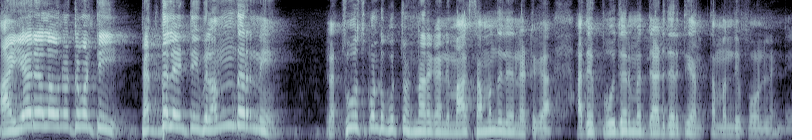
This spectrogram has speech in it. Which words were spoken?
ఆ ఏరియాలో ఉన్నటువంటి పెద్దలేంటి? వీళ్ళందరినీ ఇలా చూసుకుంటూ కూర్చుంటున్నారు కానీ మాకు సంబంధం లేనట్టుగా. అదే పూజారి మీద దాడి జరిగితే ఎంతమంది ఫోన్లు అండి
